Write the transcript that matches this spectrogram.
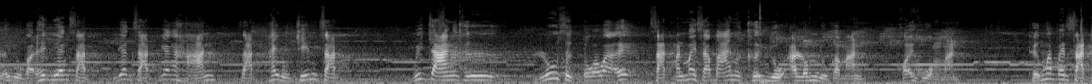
แล้วอยู่กับให้เลี้ยงสัตว์เลี้ยงสัตว์เลี้ยงอาหารสัตว์ให้ลูกชิ้นสัตว์ วิจารก็คือรู้สึกตัวว่าเอ้ยสัตว์มันไม่สบายมันคืออยู่อารมณ์อยู่กับมัน คอยห่วงมัน ถึงมันเป็นสัตว์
